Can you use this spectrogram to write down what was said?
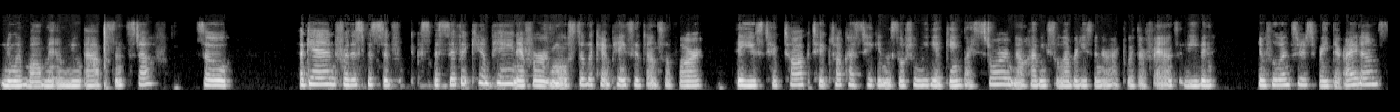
new involvement of new apps and stuff. So again, for this specific specific campaign and for most of the campaigns they've done so far, they use TikTok. TikTok has taken the social media game by storm, now having celebrities interact with their fans and even influencers rate their items.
